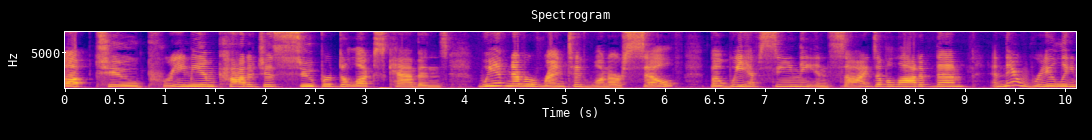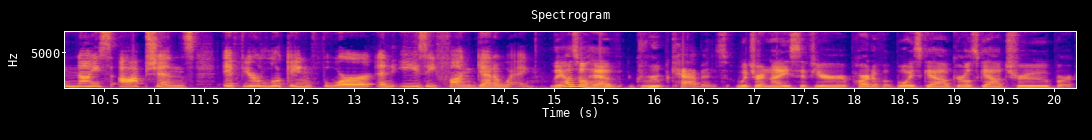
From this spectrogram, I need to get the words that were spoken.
up to premium cottages, super deluxe cabins. We have never rented one ourselves, but we have seen the insides of a lot of them, and they're really nice options if you're looking for an easy, fun getaway. They also have group cabins, which are nice if you're part of a Boy Scout, Girl Scout troop, or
